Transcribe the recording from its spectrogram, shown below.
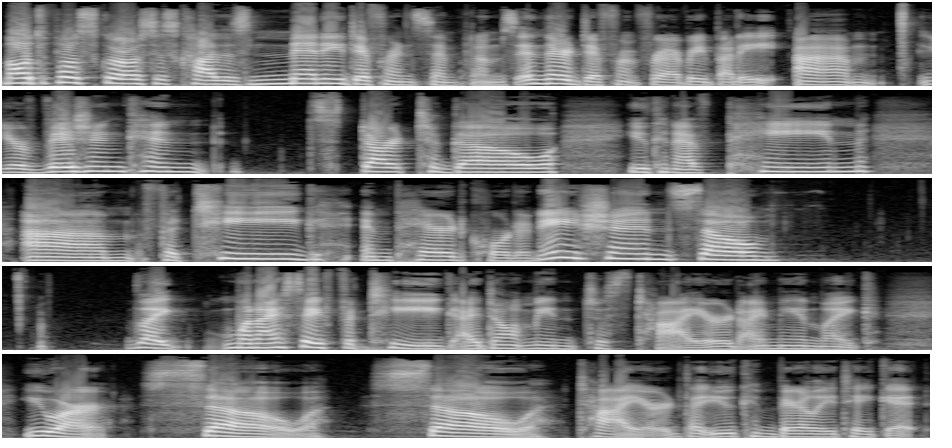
multiple sclerosis causes many different symptoms and they're different for everybody. Um, your vision can start to go. You can have pain, um, fatigue, impaired coordination. So, like when I say fatigue, I don't mean just tired. I mean like you are so so tired that you can barely take it.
